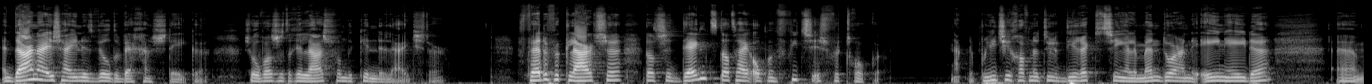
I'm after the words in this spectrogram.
En daarna is hij in het wilde weg gaan steken. Zo was het relaas van de kinderleidster. Verder verklaart ze dat ze denkt dat hij op een fiets is vertrokken. Nou, de politie gaf natuurlijk direct het signalement door aan de eenheden. Ehm,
